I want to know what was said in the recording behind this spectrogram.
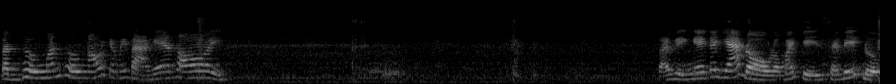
Tình thương mến thương nói cho mấy bà nghe thôi. Tại vì nghe cái giá đồ là mấy chị sẽ biết được.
